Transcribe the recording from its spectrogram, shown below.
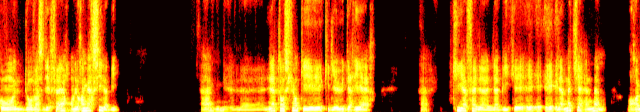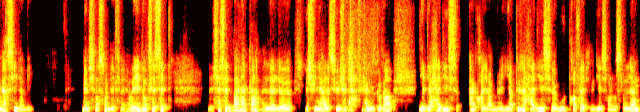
dont on va se défaire, on le remercie l'habit. Hein, l'intention qu'il y a eu derrière. Hein, qui a fait l'habit et, la matière elle-même. On remercie l'habit, même si on s'en défait. Vous voyez, donc c'est cette, baraka. Je finirai là-dessus, je vais pas faire un Il y a des hadiths incroyables. Il y a plusieurs hadiths où le prophète nous dit, sur le sallam,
